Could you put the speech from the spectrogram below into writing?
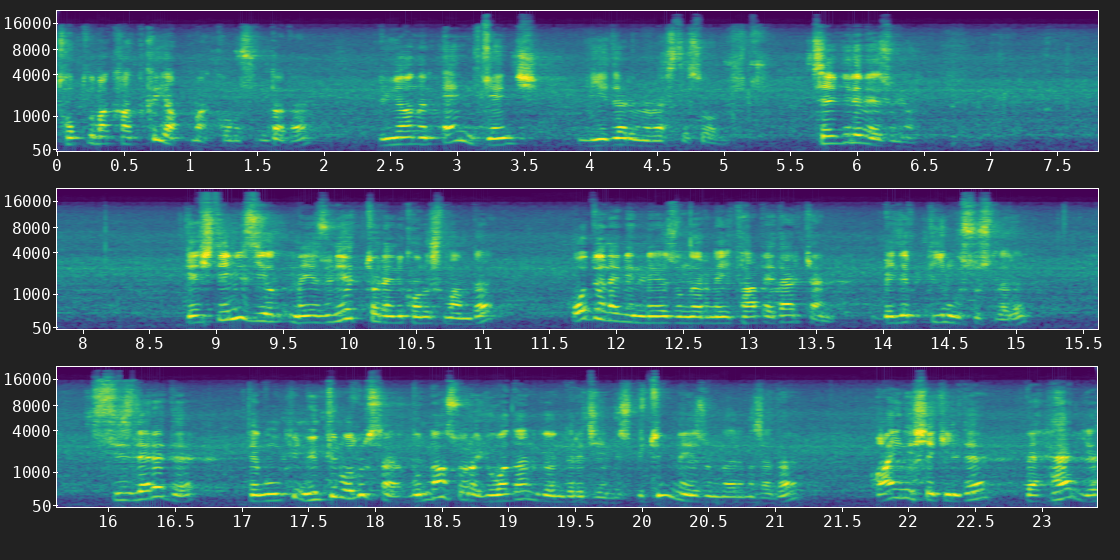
topluma katkı yapmak konusunda da dünyanın en genç lider üniversitesi olmuştur. Sevgili mezunlar, geçtiğimiz yıl mezuniyet töreni konuşmamda o dönemin mezunlarına hitap ederken belirttiğim hususları sizlere de ve mümkün, mümkün olursa bundan sonra yuvadan göndereceğimiz bütün mezunlarımıza da aynı şekilde ve her yıl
